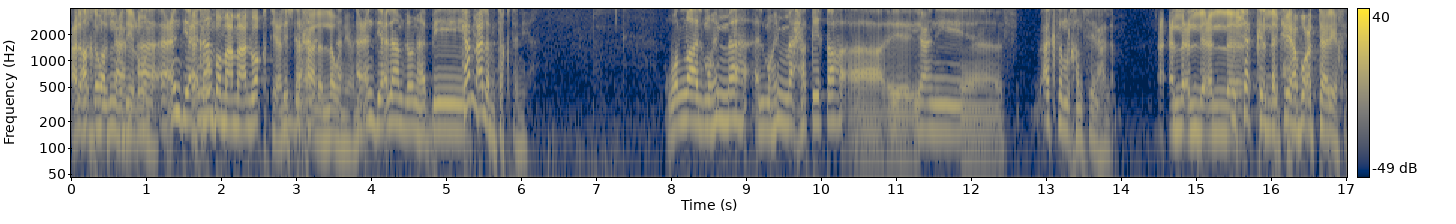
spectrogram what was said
علم أخضر الدولة السعودية نعم. الأولى آه عندي لكن ربما مع الوقت يعني استحال اللون يعني عندي أعلام لونها بيج كم علم تقتني؟ والله المهمة المهمة حقيقة آه يعني آه أكثر من خمسين علم. ال ال ال تشكل اللي متحف. فيها بعد تاريخي.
